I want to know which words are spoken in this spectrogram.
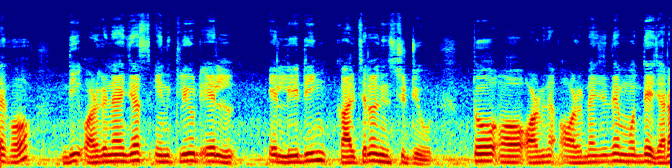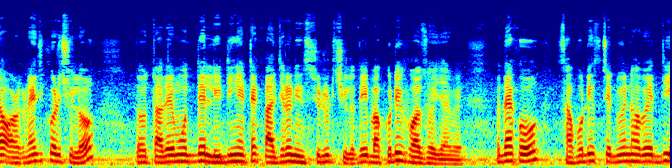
দেখো the organisers include a a leading cultural institute তো অর্গানাইজারদের মধ্যে যারা অর্গানাইজ করেছিল, তো তাদের মধ্যে লিডিং একটা কালচারাল ইনস্টিটিউট ছিল, তো এই বাক্যটি ফলস হয়ে যাবে। তো দেখো সাপোর্টিং স্টেটমেন্ট হবে the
